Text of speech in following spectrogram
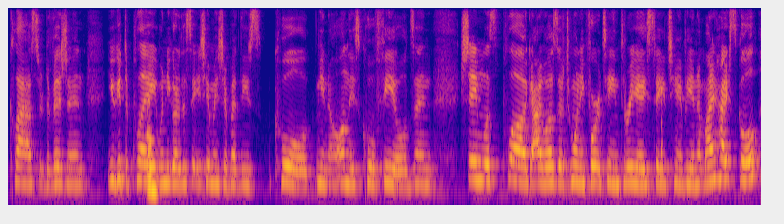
class or division, you get to play oh. when you go to the state championship at these cool, you know, on these cool fields. And shameless plug, I was a 2014 3A state champion at my high school.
